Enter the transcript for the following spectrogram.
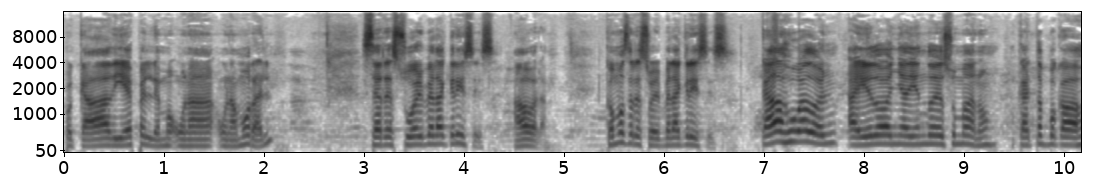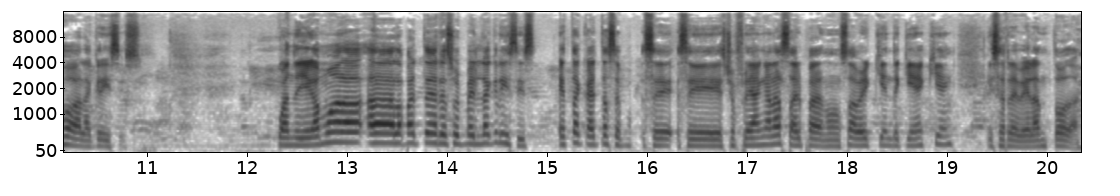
Por cada 10 perdemos una, una moral. Se resuelve la crisis. Ahora, ¿cómo se resuelve la crisis? Cada jugador ha ido añadiendo de su mano cartas boca abajo a la crisis. Cuando llegamos a la, parte de resolver la crisis, estas cartas se, se, se choflean al azar para no saber quién de quién es quién y se revelan todas.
